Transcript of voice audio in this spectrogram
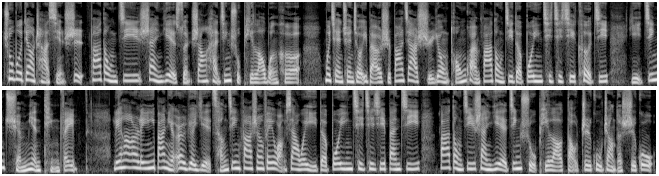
初步调查显示，发动机扇叶损伤和金属疲劳吻合。目前，全球一百二十八架使用同款发动机的波音777客机已经全面停飞。联航二零一八年二月也曾经发生飞往夏威夷的波音七七七班机发动机扇叶金属疲劳导致故障的事故。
